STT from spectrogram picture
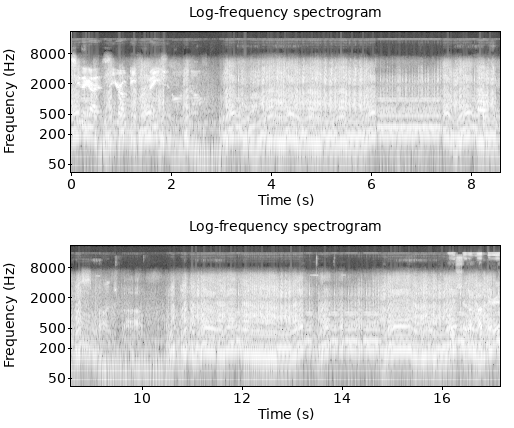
See, they got zero deformation on them. SpongeBob. Holy shit, I'm up here. eh?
